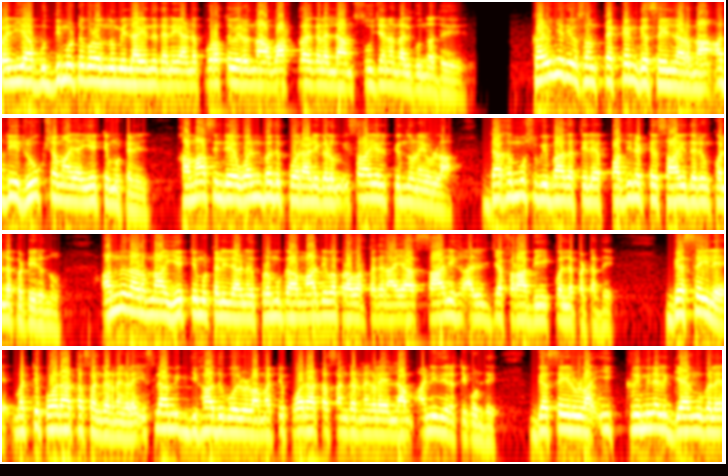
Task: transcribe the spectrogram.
വലിയ ബുദ്ധിമുട്ടുകളൊന്നുമില്ല എന്ന് തന്നെയാണ് പുറത്തുവരുന്ന വാർത്തകളെല്ലാം സൂചന നൽകുന്നത്. കഴിഞ്ഞ ദിവസം തെക്കൻ ഗസയിൽ നടന്ന അതിരൂക്ഷമായ ഏറ്റുമുട്ടലിൽ ഹമാസിന്റെ ഒൻപത് പോരാളികളും ഇസ്രായേൽ പിന്തുണയുള്ള ദഹമുഷ് വിഭാഗത്തിലെ പതിനെട്ട് സായുധരും കൊല്ലപ്പെട്ടിരുന്നു. അന്ന് നടന്ന ഏറ്റുമുട്ടലിലാണ് പ്രമുഖ മാധ്യമ പ്രവർത്തകനായ സാലിഹ് അൽ ജഫറാബി കൊല്ലപ്പെട്ടത്. ഗസയിലെ മറ്റ് പോരാട്ട സംഘടനകളെ ഇസ്ലാമിക് ജിഹാദ് പോലുള്ള മറ്റ് പോരാട്ട സംഘടനകളെല്ലാം അണിനിരത്തിക്കൊണ്ട് ഗസയിലുള്ള ഈ ക്രിമിനൽ ഗ്യാങ്ങുകളെ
